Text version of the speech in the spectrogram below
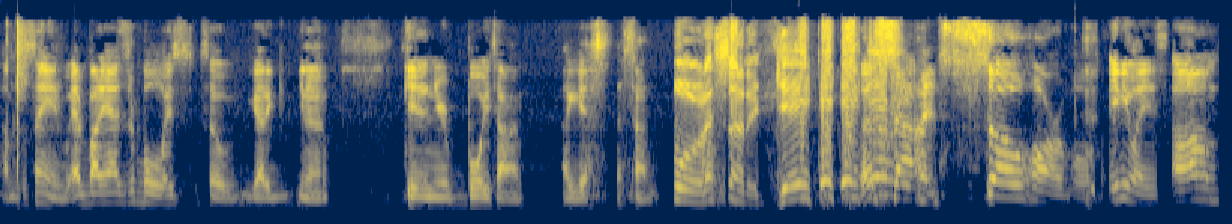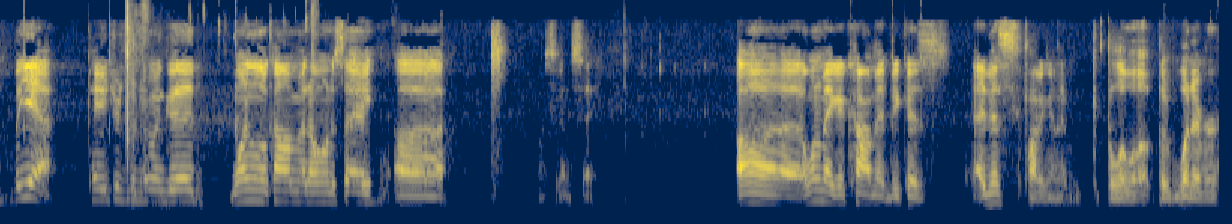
I'm just saying everybody has their boys, so you gotta, you know, get in your boy time. I guess that sounds Boy, that sounded gay. That sounded so horrible. Anyways, um, but yeah, Patriots are doing good. One little comment I want to say. Uh, what's I gonna say? Uh, I want to make a comment because and this is probably gonna blow up, but whatever.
